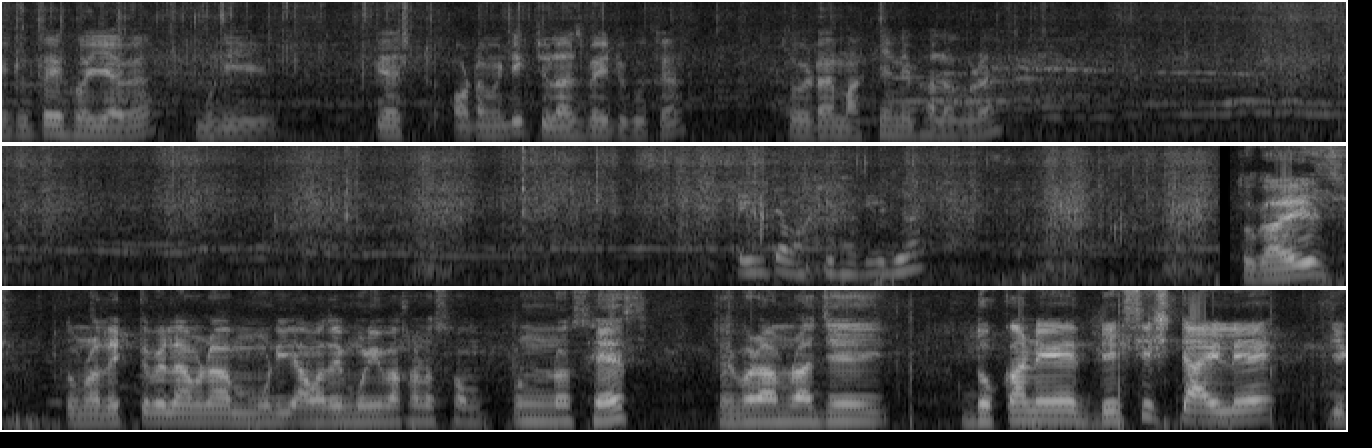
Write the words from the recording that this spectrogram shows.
এটুকুতেই হয়ে যাবে মুড়ি। টেস্ট অটোমেটিক চলে আসবে এইটুকুতে। তো এটা মাখিয়ে নিই ভালো করে। এইটা বাকি থাকলে যে। তো গাইজ তোমরা দেখতে পেলে আমরা মুড়ি আমাদের মুড়ি মাখানো সম্পূর্ণ শেষ। তো এবার আমরা যে দোকানে দেশি স্টাইলে যে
